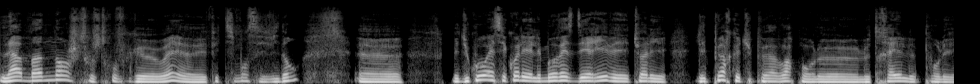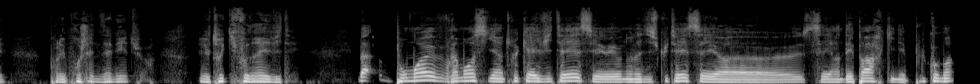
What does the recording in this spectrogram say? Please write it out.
Là, maintenant, je trouve, je trouve que, ouais, euh, effectivement, c'est évident. Euh, mais du coup, ouais, c'est quoi les, les mauvaises dérives et tu vois les, les peurs que tu peux avoir pour le, le trail pour les pour les prochaines années, tu vois, et les trucs qu'il faudrait éviter. Bah, pour moi, vraiment, s'il y a un truc à éviter, c'est, on en a discuté, c'est, euh, c'est un départ qui n'est plus commun.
